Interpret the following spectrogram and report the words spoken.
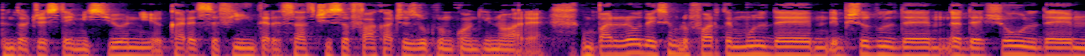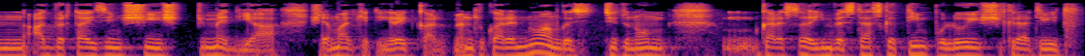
pentru aceste emisiuni care să fie interesați și să facă acest lucru în continuare. Îmi pare rău, de exemplu, foarte mult de episodul de, de show-ul de advertising și, și media și de marketing, rate card, pentru care nu am găsit un om care să investească timpul lui și creativitatea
